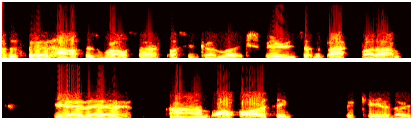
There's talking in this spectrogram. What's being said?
as a third half as well. So plus he's got a lot of experience at the back, but um, yeah, they're. Um, I, I think the key to those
